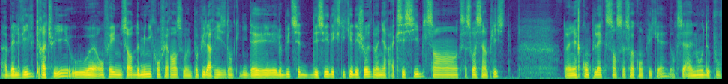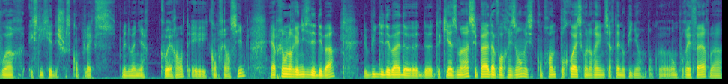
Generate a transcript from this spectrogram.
à Belleville, gratuit, où euh, on fait une sorte de mini-conférence où on popularise donc une idée. Le but c'est d'essayer d'expliquer des choses de manière accessible sans que ça soit simpliste de manière complexe sans que ce soit compliqué. Donc c'est à nous de pouvoir expliquer des choses complexes, mais de manière cohérente et compréhensible. Et après, on organise des débats. Le but des débats de, de, de Chiasma, c'est pas d'avoir raison, mais c'est de comprendre pourquoi est-ce qu'on aurait une certaine opinion. Donc euh, on pourrait faire, bah,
